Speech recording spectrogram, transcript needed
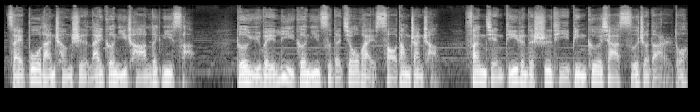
在波兰城市莱格尼察 （Legnica） 德语为利格尼子的郊外扫荡战场，翻捡敌人的尸体，并割下死者的耳朵。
